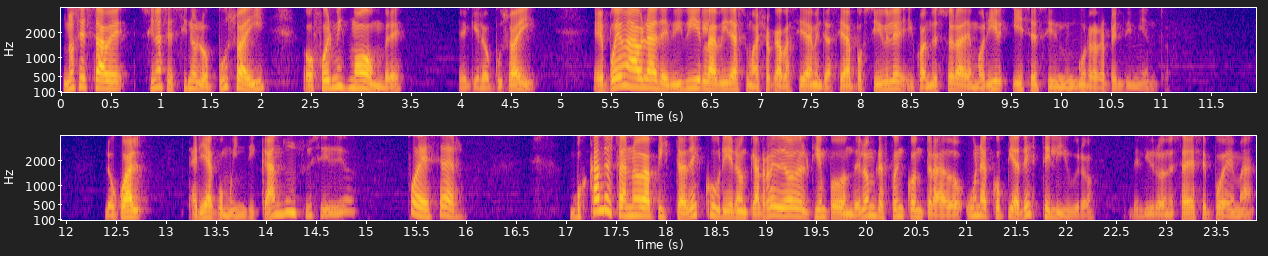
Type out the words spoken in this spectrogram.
No se sabe si un asesino lo puso ahí o fue el mismo hombre el que lo puso ahí. El poema habla de vivir la vida a su mayor capacidad mientras sea posible y cuando es hora de morir, irse sin ningún arrepentimiento. Lo cual estaría como indicando un suicidio. Puede ser. Buscando esta nueva pista, descubrieron que alrededor del tiempo donde el hombre fue encontrado, una copia de este libro, del libro donde sale ese poema,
